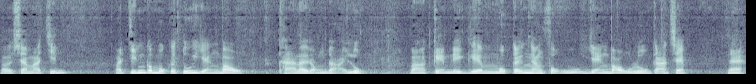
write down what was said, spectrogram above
Rồi, sang mã 9 mã 9 có một cái túi dạng bầu, khá là rộng rãi luôn. Và kèm đi game một cái ngăn phụ dạng bầu luôn các anh xem. Nè,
